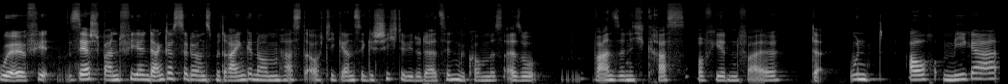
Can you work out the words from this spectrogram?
cool. Sehr spannend. Vielen Dank, dass du da uns mit reingenommen hast. Auch die ganze Geschichte, wie du da jetzt hingekommen bist. Also wahnsinnig krass auf jeden Fall. Und auch mega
